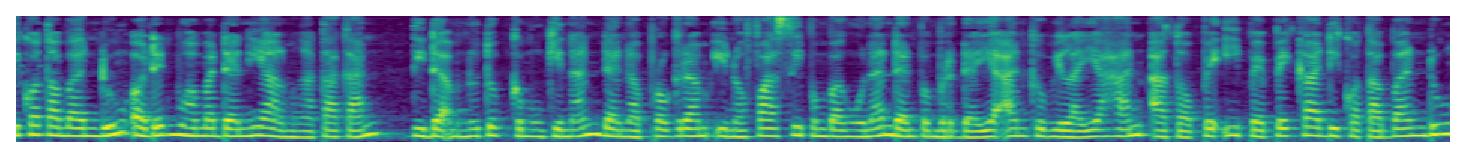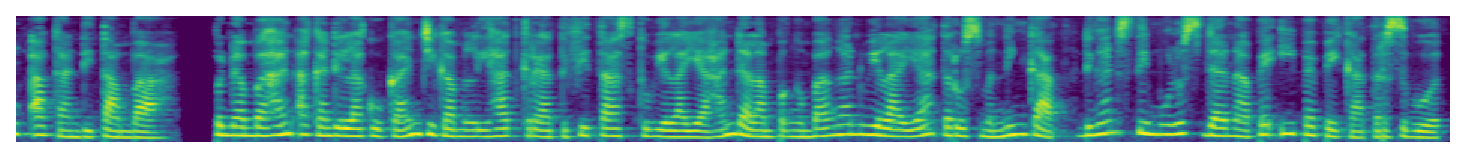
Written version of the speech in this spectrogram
Kota Bandung Oded Muhammad Daniel mengatakan tidak menutup kemungkinan dana program inovasi pembangunan dan pemberdayaan kewilayahan atau PIPPK di Kota Bandung akan ditambah. Penambahan akan dilakukan jika melihat kreativitas kewilayahan dalam pengembangan wilayah terus meningkat dengan stimulus dana PIPPK tersebut.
